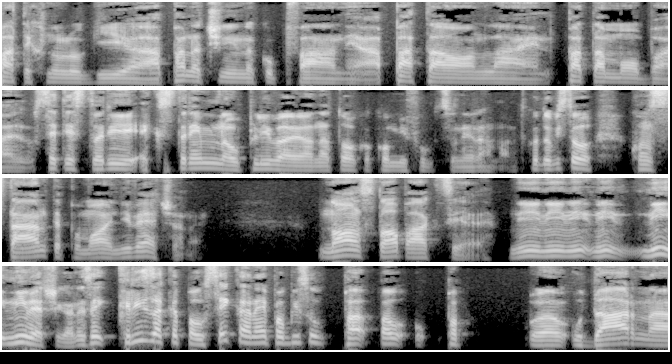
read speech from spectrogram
pa tehnologija, pa načini nakupovanja, pa ta online, pa ta mobile, vse te stvari ekstremno vplivajo na to, kako mi funkcioniramo. Tako da v bistvu konstante, po mojem, ni več. Ne? Non-stop akcije, ni, ni, ni, ni, ni, ni več tega. Ne, Zdaj, kriza, ki pa vse, kar ne, pa v bistvu pa, pa, pa, pa udar na,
